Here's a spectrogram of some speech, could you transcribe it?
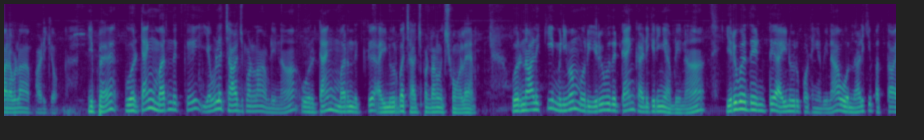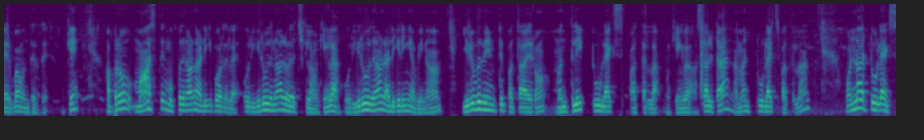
பரவலாக படிக்கும். இப்போ ஒரு டேங்க் மருந்துக்கு எவ்வளோ சார்ஜ் பண்ணலாம் அப்படின்னா ஒரு டேங்க் மருந்துக்கு ஐநூறுரூபா சார்ஜ் பண்ணுறான்னு வச்சுக்கோங்களேன். ஒரு நாளைக்கு மினிமம் ஒரு இருபது டேங்க் அடிக்கிறீங்க அப்படின்னா இருபது இன்ட்டு ஐநூறு போட்டிங்க அப்படின்னா ஒரு நாளைக்கு பத்தாயிரரூபா வந்துடுது ஓகே அப்புறம் மாதத்துக்கு முப்பது நாளும் அடிக்க போகிறதில்ல ஒரு இருபது நாள் வச்சுக்கலாம் ஓகேங்களா ஒரு இருபது நாள் அடிக்கிறீங்க அப்படின்னா இருபது இன்ட்டு பத்தாயிரம் மந்த்லி டூ லேக்ஸ் பார்த்துடலாம் ஓகேங்களா அசால்ட்டாக நம்ம டூ லேக்ஸ் பார்த்துடலாம் ஒன் ஆர் டூ லேக்ஸ்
